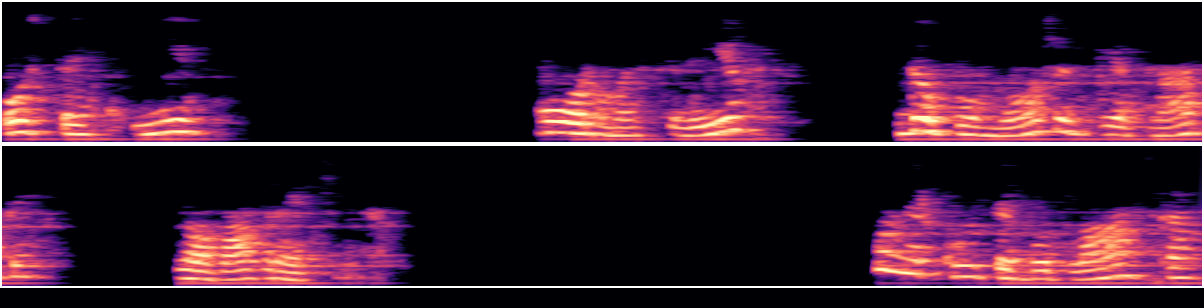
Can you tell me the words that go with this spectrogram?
Ось такі форми слів допоможуть з'єднати слова в реченнях. Поміркуйте, будь ласка,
